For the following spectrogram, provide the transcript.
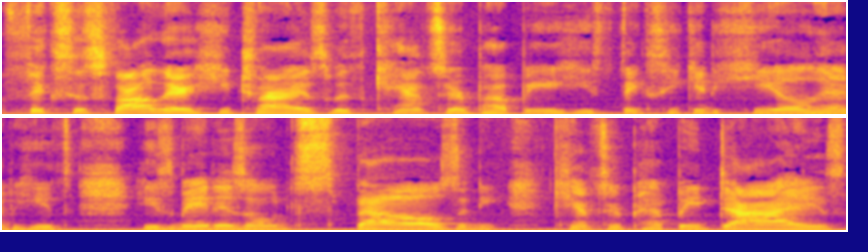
fix his father. He tries with Cancer Puppy. He thinks he can heal him. He's he's made his own spells, and he, Cancer Puppy dies.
